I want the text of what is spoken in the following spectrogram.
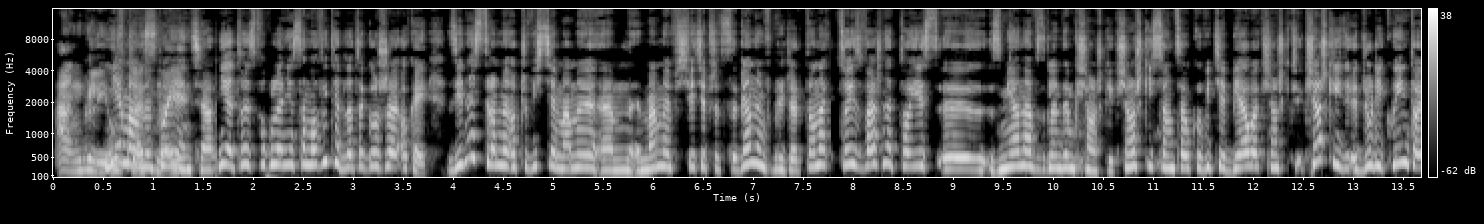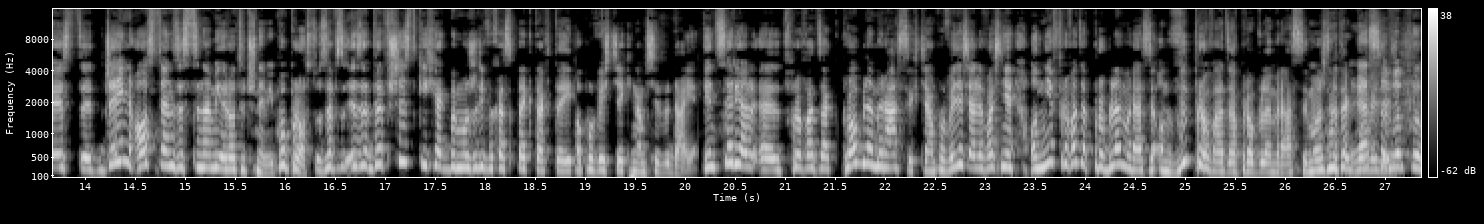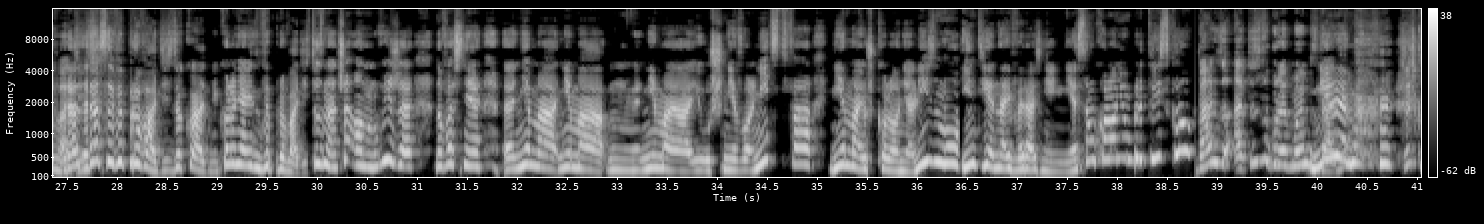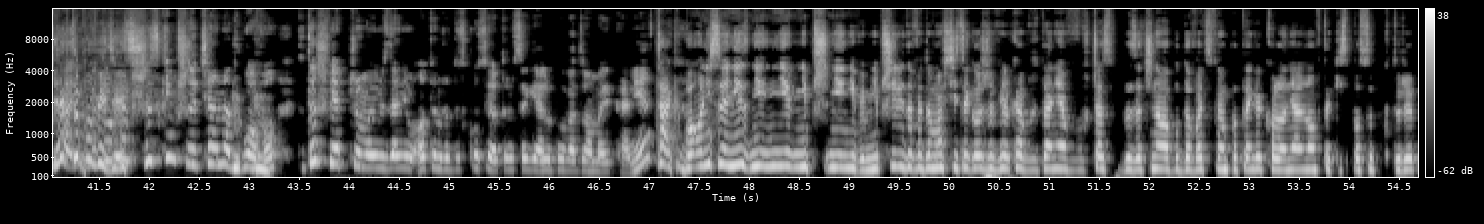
Anglii Nie mamy pojęcia. Nie, to jest w ogóle niesamowite, dlatego że okej, okay, z jednej strony oczywiście mamy, um, mamy w świecie przedstawionym w Bridgertonach, co jest ważne, to jest y, zmiana względem książki. Książki są całkowicie białe, książki, książki Julie Quinn to jest Jane Austen ze scenami erotycznymi, po prostu, ze, ze, we wszystkich jakby możliwych aspektach tej opowieści, jakie nam się wydaje. Więc serial e, wprowadza problem rasy, chciałam powiedzieć, ale właśnie on nie wprowadza problem rasy, on wyprowadza problem rasy, można tak rasę powiedzieć. Wyprowadzić. Ra, rasę wyprowadzić, dokładnie. Kolonializm wyprowadzić. To znaczy, on mówi, że no właśnie e, nie ma, nie ma, mm, nie ma już niewolnictwa, nie ma już kolonializmu, Indie najwyraźniej nie są kolonią brytyjską. Bardzo, ale to jest w ogóle moim zdaniem... Nie wiem, rzecz, jak to powiedzieć? wszystkim przyleciała nad głową. To też świadczy moim zdaniem o tym, że dyskusję o tym serialu prowadzą Amerykanie. Tak, bo oni sobie nie, nie, nie, nie, nie, nie wiem, nie przyjęli do wiadomości tego, że Wielka Brytania wówczas zaczynała budować swoją potęgę kolonialną w taki sposób, który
